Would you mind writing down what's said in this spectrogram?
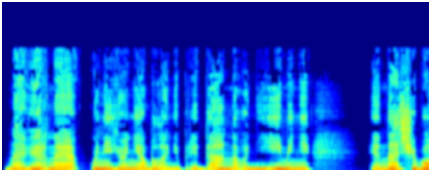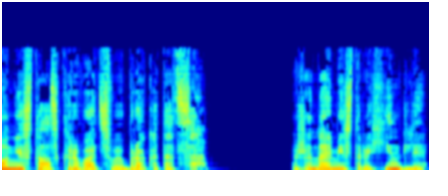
Наверное, у нее не было ни приданного, ни имени, иначе бы он не стал скрывать свой брак от отца. Жена мистера Хиндли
